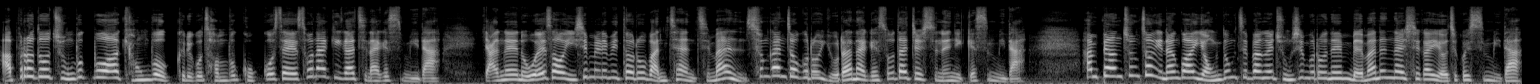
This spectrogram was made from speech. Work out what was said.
앞으로도 중북부와 경북 그리고 전북 곳곳에 소나기가 지나겠습니다. 양은 5에서 20mm로 많지 않지만 순간적으로 요란하게 쏟아질 수는 있겠습니다. 한편 충청 인안과 영동 지방을 중심으로는 메마른 날씨가 이어지고 있습니다.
